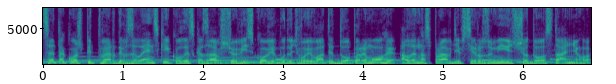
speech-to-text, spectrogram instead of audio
Це також підтвердив Зеленський, коли сказав, що військові будуть воювати до перемоги, але насправді всі розуміють, що до останнього.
